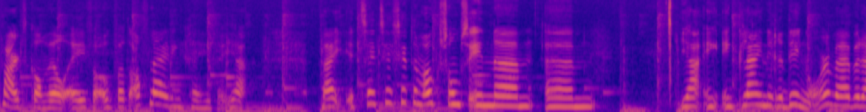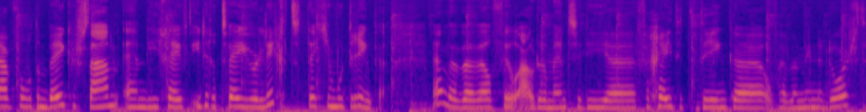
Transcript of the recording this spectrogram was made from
maar het kan wel even ook wat afleiding geven. Ja. Maar het, zit- zit hem ook soms in, ehm, ehm, ja, in, in kleinere dingen hoor. We hebben daar bijvoorbeeld een beker staan en die geeft iedere twee uur licht dat je moet drinken. We hebben wel veel oudere mensen die eh, vergeten te drinken of hebben minder dorst.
